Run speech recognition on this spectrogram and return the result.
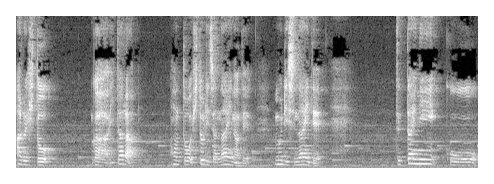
ある人がいたら本当一人じゃないので無理しないで絶対にこ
